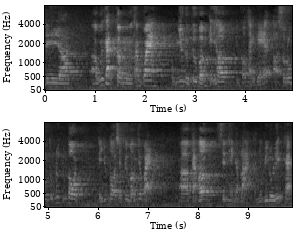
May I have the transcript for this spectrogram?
Thì uh, quý khách cần tham quan cũng như được tư vấn kỹ hơn thì có thể ghé ở showroom tung nước chúng tôi. Thì chúng tôi sẽ tư vấn cho bạn. À, cảm ơn. Xin hẹn gặp lại ở những video clip khác.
